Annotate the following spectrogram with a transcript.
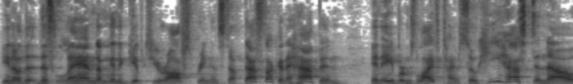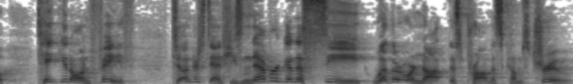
you know, this land I'm going to give to your offspring and stuff. That's not going to happen in Abram's lifetime. So he has to now take it on faith to understand he's never going to see whether or not this promise comes true.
